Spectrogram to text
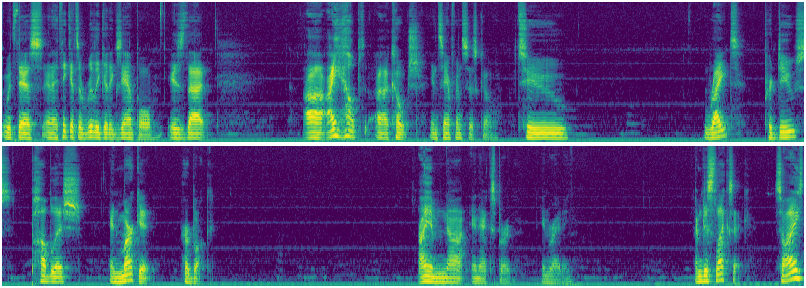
with this, and I think it's a really good example, is that uh, I helped a coach in San Francisco to write, produce, publish, and market her book. I am not an expert in writing. I'm dyslexic. So I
